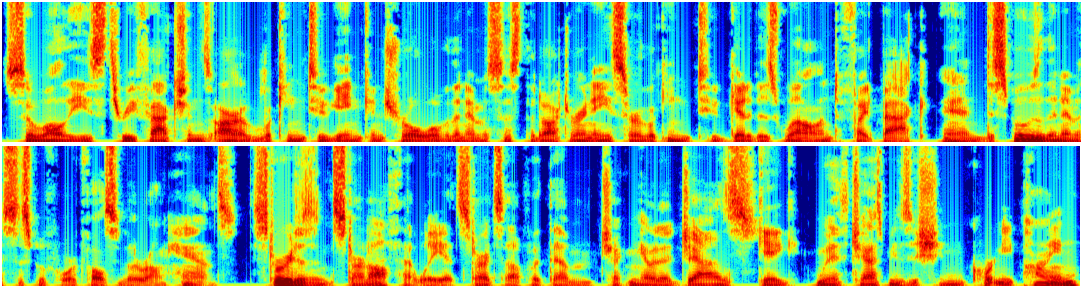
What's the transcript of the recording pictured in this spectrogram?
So while these three factions are looking to gain control over the Nemesis, the Doctor and Ace are looking to get it as well and to fight back and dispose of the Nemesis before it falls into the wrong hands. The story doesn't start off that way. It starts off with them checking out a jazz gig with jazz musician Courtney Pine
